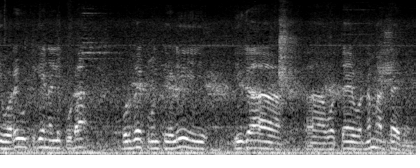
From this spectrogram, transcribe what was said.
ಈ ಹೊರಗುತ್ತಿಗೆನಲ್ಲಿ ಕೂಡ ಕೊಡಬೇಕು ಅಂತೇಳಿ ಈಗ ಒತ್ತಾಯವನ್ನು ಮಾಡ್ತಾ ಇದ್ದೇನೆ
